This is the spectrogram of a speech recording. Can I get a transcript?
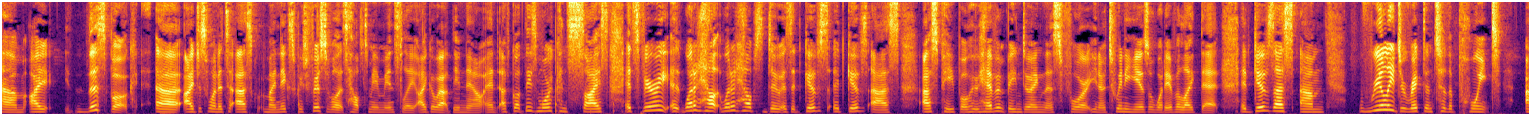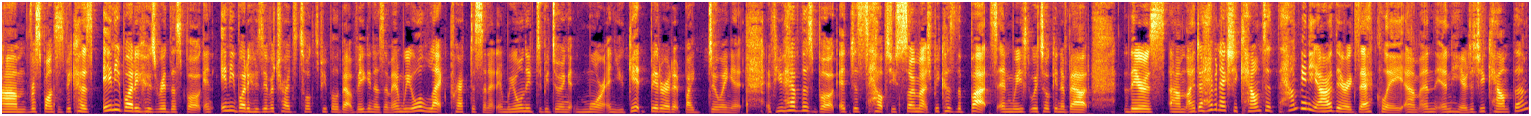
um, I this book, uh, I just wanted to ask my next question. First of all, it's helped me immensely. I go out there now, and I've got these more concise. It's very what it hel- what it helps do is it gives it gives us us people who haven't been doing this for you know 20 years or whatever like that. It gives us um, really direct and to the point um, responses because anybody who's read this book and anybody who's ever tried to talk to people about veganism, and we all lack practice in it, and we all need to be doing it more, and you get better at it by doing it. If you have this book, it just helps you so much because the buts, and we, we're talking about there's, um, I haven't actually counted, how many are there exactly um, in, in here? Did you count them?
